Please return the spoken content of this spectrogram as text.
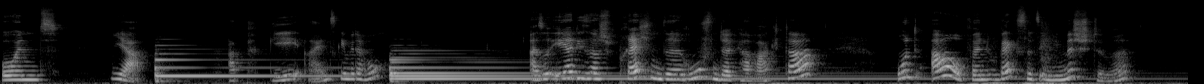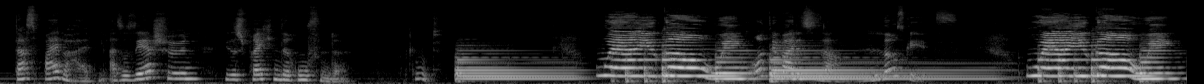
Und ja, ab G1 gehen wir da hoch. Also eher dieser sprechende, rufende Charakter. Und auch, wenn du wechselst in die Mischstimme, das beibehalten. Also sehr schön dieses sprechende, rufende. Gut. Where are you going? Und wir beide zusammen. Los geht's. Where are you going?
